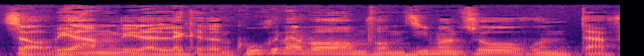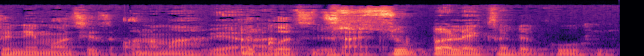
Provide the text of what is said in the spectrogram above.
So, wir haben wieder leckeren Kuchen erworben vom Simonshof und dafür nehmen wir uns jetzt auch nochmal Ja, eine kurze ist Zeit. Super lecker, der Kuchen.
